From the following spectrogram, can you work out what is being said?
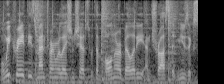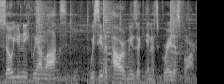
When we create these mentoring relationships with the vulnerability and trust that music so uniquely unlocks, we see the power of music in its greatest form.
